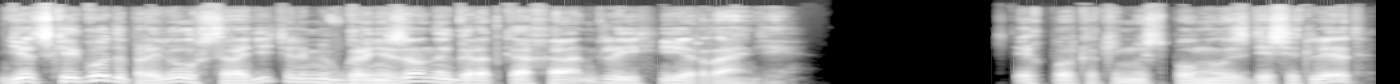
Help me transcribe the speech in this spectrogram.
Детские годы провел с родителями в гарнизонных городках Англии и Ирландии. С тех пор, как ему исполнилось 10 лет,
